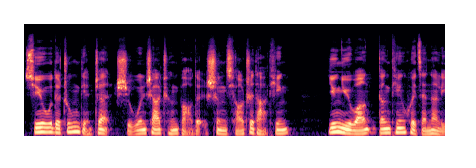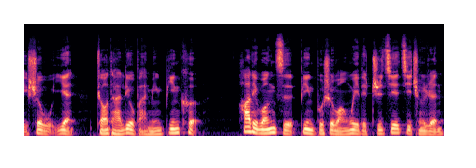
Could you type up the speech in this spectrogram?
巡游的终点站是温莎城堡的圣乔治大厅。英女王当天会在那里设午宴，招待六百名宾客。哈里王子并不是王位的直接继承人。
